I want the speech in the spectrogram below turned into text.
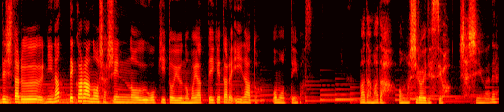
デジタルになってからの写真の動きというのもやっていけたらいいなと思っています。まだまだ面白いですよ。写真はね、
